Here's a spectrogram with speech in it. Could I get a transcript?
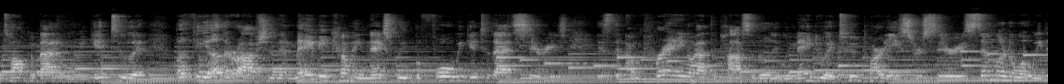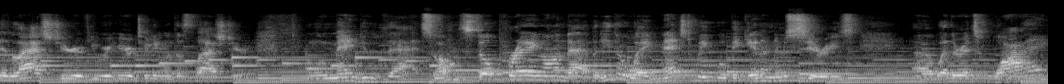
we'll talk about it when we get to it. But the other option that may be coming next week before we get to that series is that I'm praying about the possibility we may do a two-part Easter series similar to what we did last year if you were here tuning with us last year. And we may do that. So I'm still praying on that. But either way, next week we'll begin a new series uh, whether it's why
